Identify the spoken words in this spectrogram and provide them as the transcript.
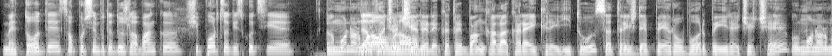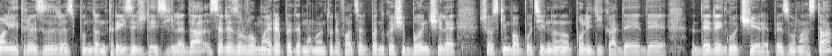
metode sau pur și simplu te duci la bancă și porți o discuție În mod De normal la faci om o la om. cerere către banca la care ai creditul, să treci de pe robor pe IRCC. În mod normal ei trebuie să răspundă în 30 de zile, dar se rezolvă mai repede în momentul de față, pentru că și băncile și-au schimbat puțin uh, politica de, de, de negociere pe zona asta.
